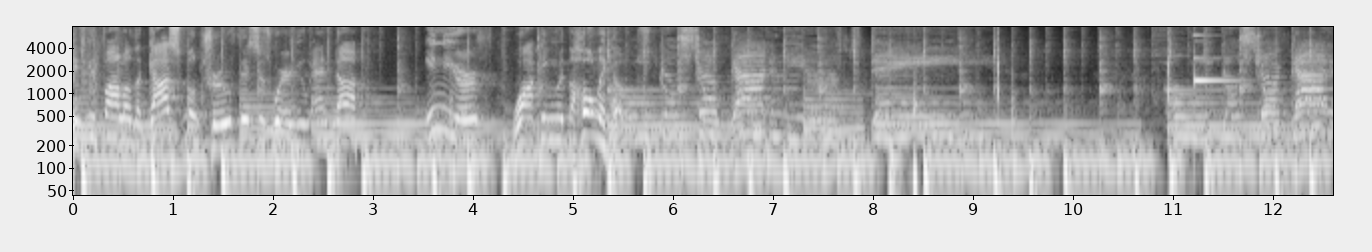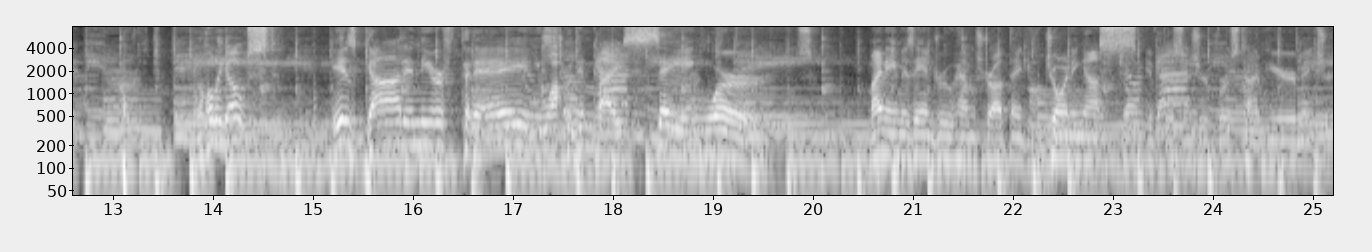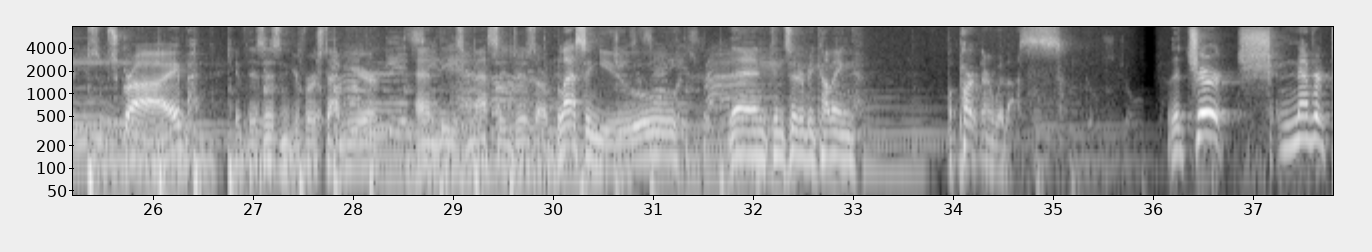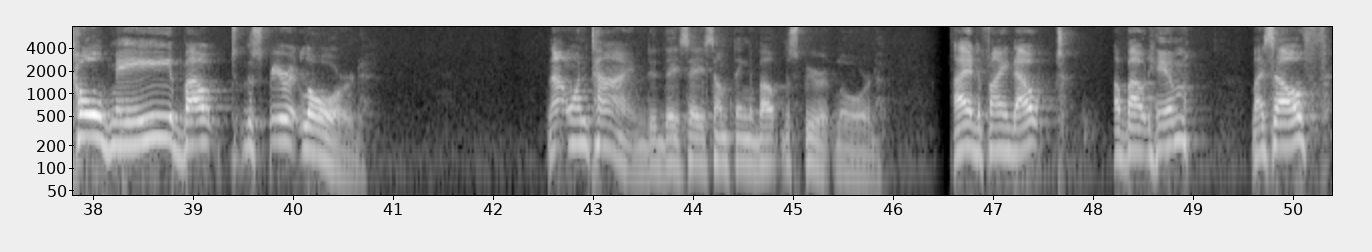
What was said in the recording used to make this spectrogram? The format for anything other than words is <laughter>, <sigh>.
if you follow the gospel truth this is where you end up. In the earth walking with the Holy Ghost, Holy Ghost God in the earth today. Holy Ghost God in the earth today. The Holy Ghost is God in the earth today and you walk with him by saying words. My name is Andrew Hemstraw thank you for joining us. If this is your first time here make sure you subscribe if this isn't your first time here and these messages are blessing you then consider becoming a partner with us. The church never told me about the Spirit Lord. Not one time did they say something about the Spirit Lord. I had to find out about him myself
